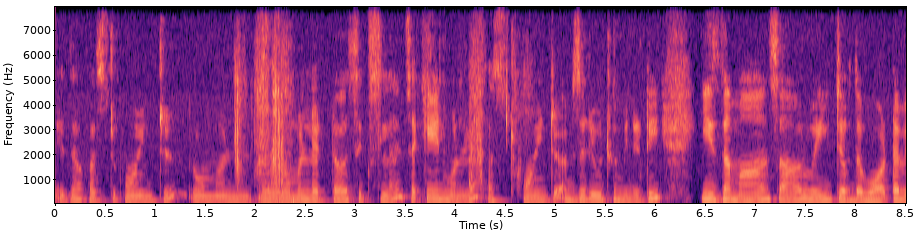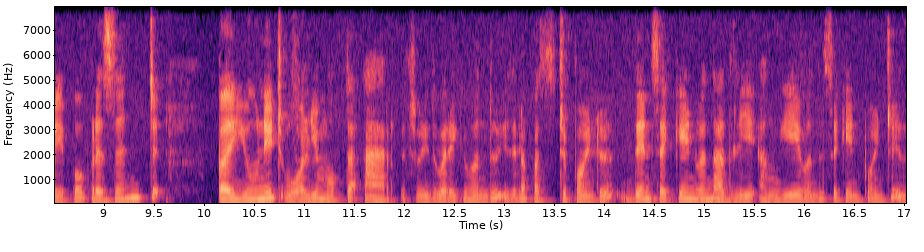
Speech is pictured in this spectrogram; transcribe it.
is the first point. Roman uh, roman letter 6 la second one la first point. Absolute humidity is the mass or weight of the water vapor present per unit volume of the air so இது வரைக்கும் வந்து இதில் ஃபஸ்ட்டு பாயிண்ட்டு தென் செகண்ட் வந்து அதுலேயே அங்கேயே வந்து செகண்ட் பாயிண்ட்டு இது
